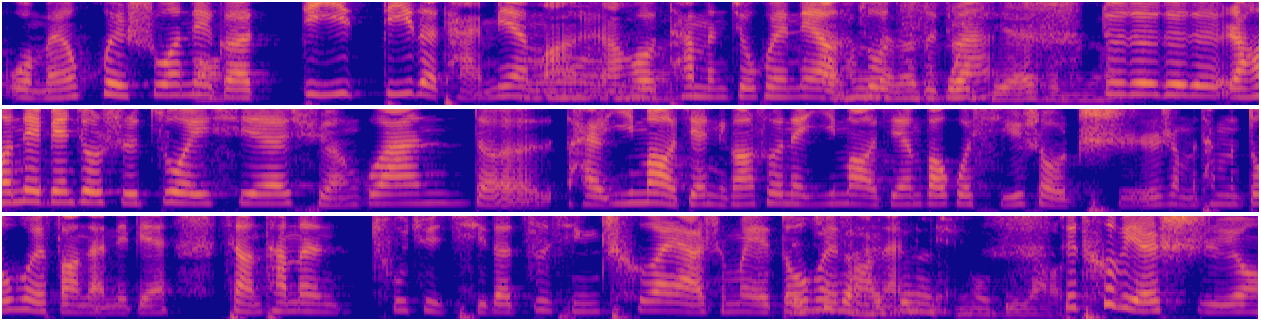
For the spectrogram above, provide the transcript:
我们会说那个低、低的台面嘛，哦然后他们就会那哦样做瓷砖。对对对对，然后那边就是做一些玄关的，还有衣帽间。你刚刚说那衣帽间，包括洗手池什么，他们都会放在那边。像他们出去骑的自行车呀，什么也哎都会放在那边，挺有必要的。对，特别实用。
